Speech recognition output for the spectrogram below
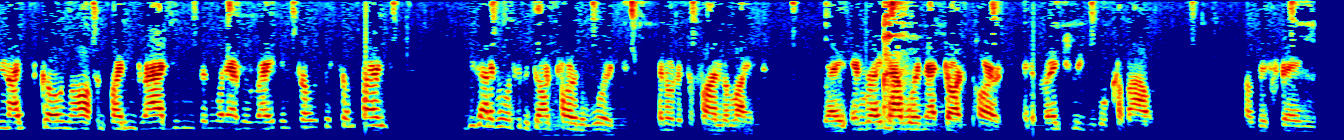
knights going off and fighting dragons and whatever, right? And so it's like sometimes you got to go into the dark part of the woods in order to find the light, right? And right now we're in that dark part, and eventually we will come out of this thing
